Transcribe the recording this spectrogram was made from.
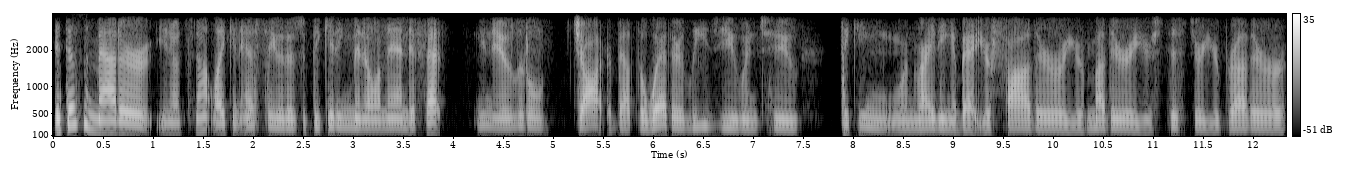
it doesn't matter. You know, it's not like an essay where there's a beginning, middle, and end. If that you know little jot about the weather leads you into thinking when writing about your father or your mother or your sister, or your brother, or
